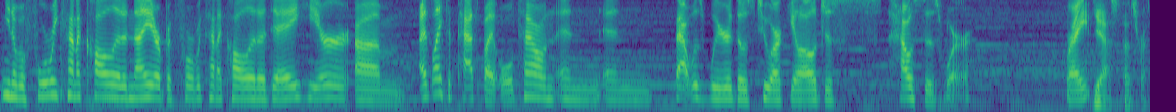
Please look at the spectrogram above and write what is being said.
you know, before we kind of call it a night or before we kind of call it a day here, um, I'd like to pass by Old Town and and that was where those two archaeologists' houses were, right? Yes, that's right.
